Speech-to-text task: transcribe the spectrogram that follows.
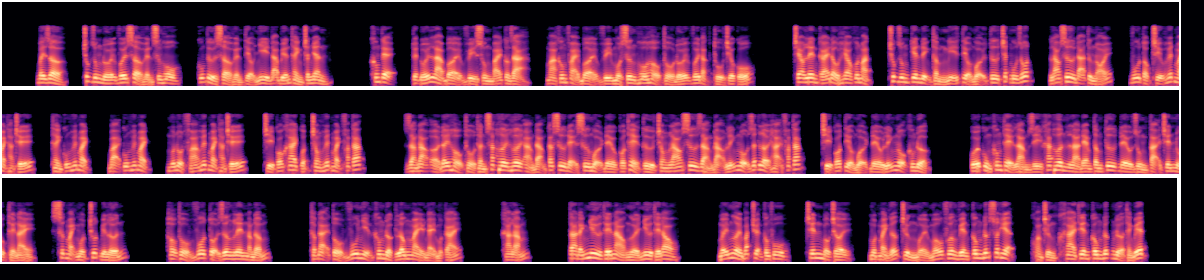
Bây giờ trúc dung đối với sở huyền xưng hô, cũng từ sở huyền tiểu nhi đã biến thành chân nhân. Không tệ, tuyệt đối là bởi vì sùng bái cường giả, mà không phải bởi vì một xưng hô hậu thổ đối với đặc thù chiếu cố. Treo lên cái đầu heo khuôn mặt, trúc dung kiên định thầm nghĩ tiểu mội tư chất ngu dốt, lão sư đã từng nói, vu tộc chịu huyết mạch hạn chế, thành cũng huyết mạch, bại cũng huyết mạch, muốn đột phá huyết mạch hạn chế, chỉ có khai quật trong huyết mạch phát tác. Giảng đạo ở đây hậu thổ thần sắc hơi hơi ảm đạm, các sư đệ sư muội đều có thể từ trong lão sư giảng đạo lĩnh nộ rất lợi hại phát tắc chỉ có tiểu muội đều lĩnh nộ không được. Cuối cùng không thể làm gì khác hơn là đem tâm tư đều dùng tại trên nhục thể này sức mạnh một chút biến lớn. Hậu thổ vô tội dương lên nằm đấm. Thập đại tổ vu nhịn không được lông mày nhảy một cái. Khá lắm. Ta đánh như thế nào người như thế đau? Mấy người bắt chuyện công phu, trên bầu trời, một mảnh ước chừng mười mẫu phương viên công đức xuất hiện, khoảng chừng khai thiên công đức nửa thành biết.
